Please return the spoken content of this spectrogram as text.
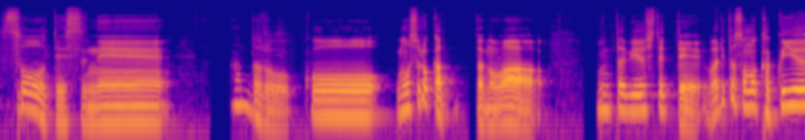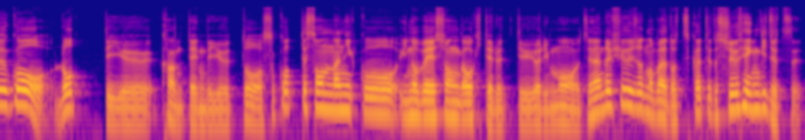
そうですね。なんだろう。こう面白かったのはインタビューしてて割とその核融合炉っっていう観点で言うとそこってそんなにこうイノベーションが起きてるっていうよりも General Fusion の場合はどっちかっていうと周辺技術、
